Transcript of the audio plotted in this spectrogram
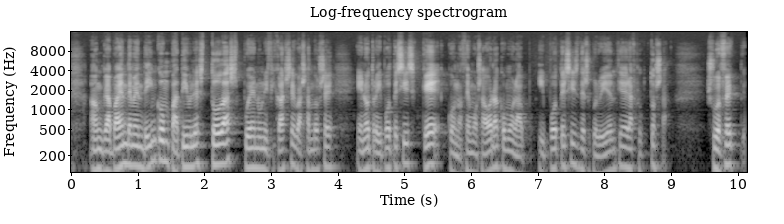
Aunque aparentemente incompatibles, todas pueden unificarse basándose en otra hipótesis que conocemos ahora como la hipótesis de supervivencia de la fructosa. Su efecto,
